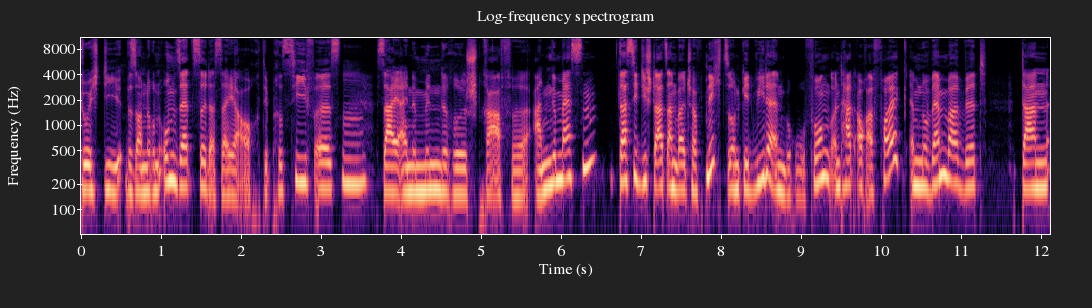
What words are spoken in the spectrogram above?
durch die besonderen Umsätze, dass er ja auch depressiv ist, sei eine mindere Strafe angemessen. Das sieht die Staatsanwaltschaft nicht so und geht wieder in Berufung und hat auch Erfolg. Im November wird dann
